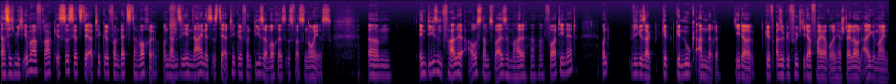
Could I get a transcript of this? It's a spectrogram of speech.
dass ich mich immer frage, ist es jetzt der Artikel von letzter Woche? Und dann sehe, nein, es ist der Artikel von dieser Woche, es ist was Neues. Ähm, in diesem Falle ausnahmsweise mal Fortinet. Und wie gesagt, gibt genug andere. Jeder, also gefühlt jeder Firewall-Hersteller und allgemein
